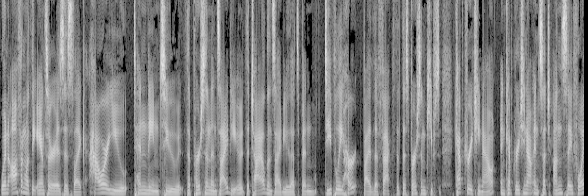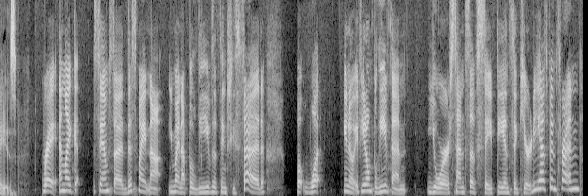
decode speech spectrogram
When often what the answer is is like how are you tending to the person inside you the child inside you that's been deeply hurt by the fact that this person keeps kept reaching out and kept reaching out in such unsafe ways Right. And like Sam said, this might not, you might not believe the things she said, but what, you know, if you don't believe them, your sense of safety and security has been threatened.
